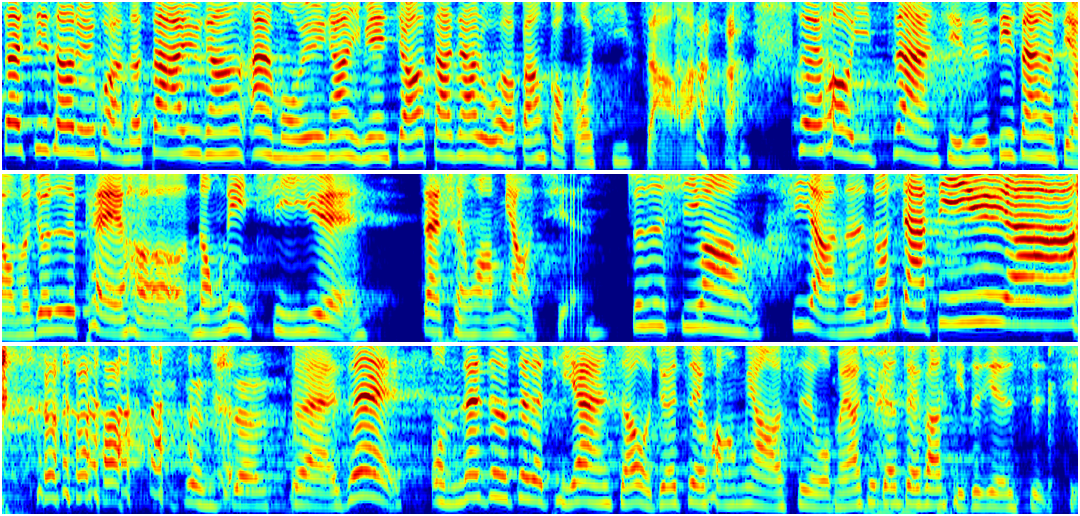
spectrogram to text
在汽车旅馆的大浴缸、按摩浴缸里面教大家如何帮狗狗洗澡啊。最后一站，其实第三三个点，我们就是配合农历七月。在城隍庙前，就是希望吸氧的人都下地狱啊！认真，对，所以我们在做这个提案的时候，我觉得最荒谬的是，我们要去跟对方提这件事情，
